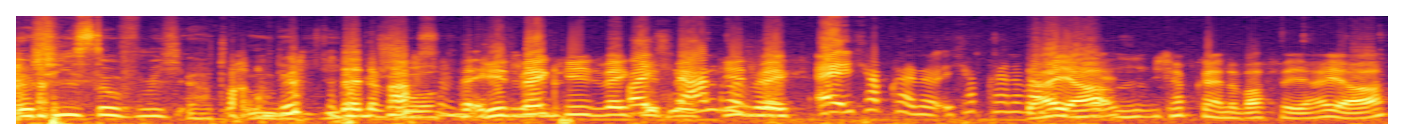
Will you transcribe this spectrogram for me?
er schießt auf mich. Er hat Warum um wirst du deine Waffen weg? Geht weg, geht weg, Weil ich geht eine weg, andere geht will. weg. Ey, ich habe keine, ich habe keine Ja, Waffe. ja, Nils. ich habe keine Waffe, ja, ja.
